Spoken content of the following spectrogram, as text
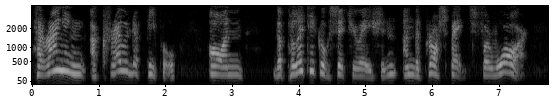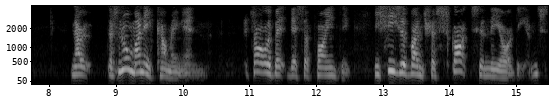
haranguing a crowd of people on the political situation and the prospects for war. Now, there's no money coming in. It's all a bit disappointing. He sees a bunch of Scots in the audience.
